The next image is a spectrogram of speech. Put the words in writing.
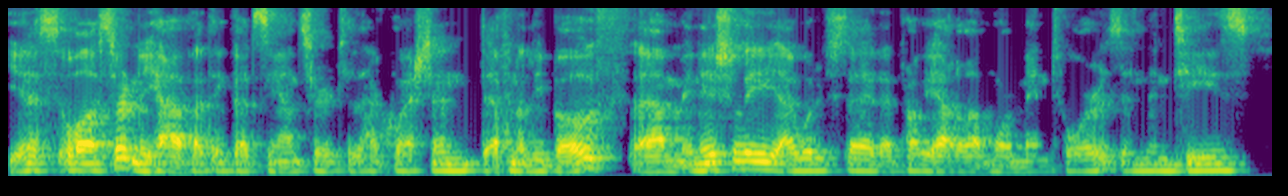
Yes, well, I certainly have. I think that's the answer to that question. Definitely both. Um, initially, I would have said I probably had a lot more mentors and mentees.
